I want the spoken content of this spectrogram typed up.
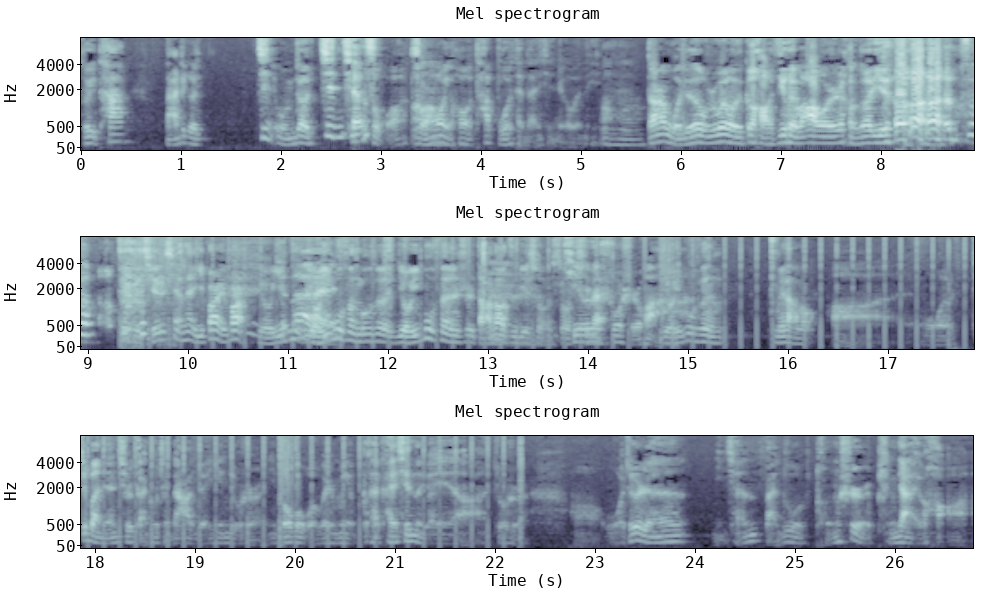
所以他拿这个金，我们叫金钱锁锁上我以后，他不会太担心这个问题。嗯当然，我觉得如果有更好的机会挖，我是很乐意的。就是其实现在一半一半，有一部有一部分工作，有一部分是达到自己所所期待。说实话，有一部分没达到啊。我这半年其实感触挺大的原因，就是你包括我为什么也不太开心的原因啊，就是啊。我这个人以前百度同事评价也好啊，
